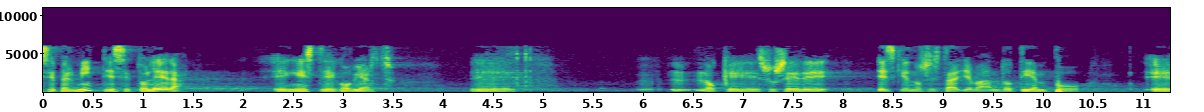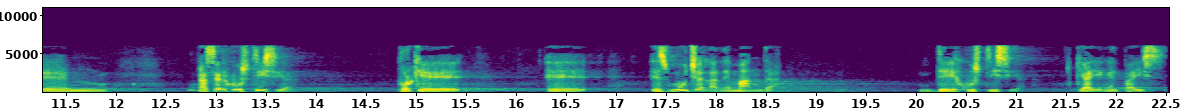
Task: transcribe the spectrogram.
se permite, se tolera en este gobierno. lo que sucede es que nos está llevando tiempo eh, hacer justicia, porque eh, es mucha la demanda de justicia que hay en el país.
